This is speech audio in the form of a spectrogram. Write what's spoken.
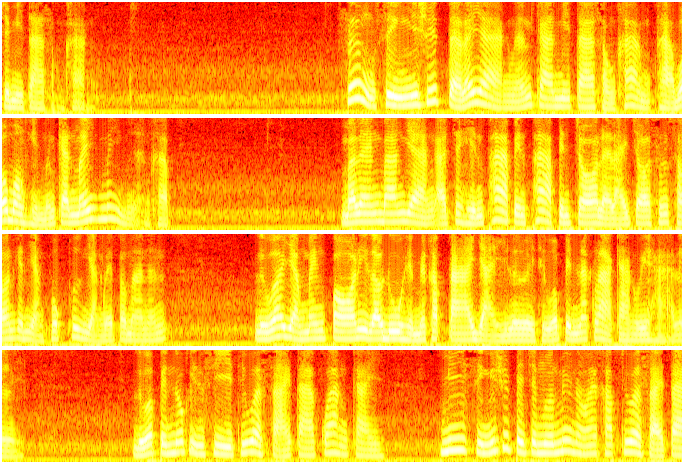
จะมีตาสองข้าง ซึ่งสิ่งมีชีวิตแต่ละอย่างนั้น การมีตาสองข้าง ถามว่ามองเห็นเหมือนกันไหมไม่เหมือนครับมแมลงบางอย่างอาจจะเห็นภาพเป็นภาพเป็นจอหลาย ๆ จอซ้อนๆกันอย่างพกพึ่งอย่างไรประมาณนั้น หรือว่าอย่างแมงปอนี่เราดูเห็นไหมครับ ตาใหญ่เลย ถือว่าเป็นนักล่ากลางเวหาเลย หรือว่าเป็นนกอินทรีที่ว่าสายตากว้างไกล มีสิ่งมีชีวิตเป็นจำนวนไม่น้อยครับ ที่ว่าสายตา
